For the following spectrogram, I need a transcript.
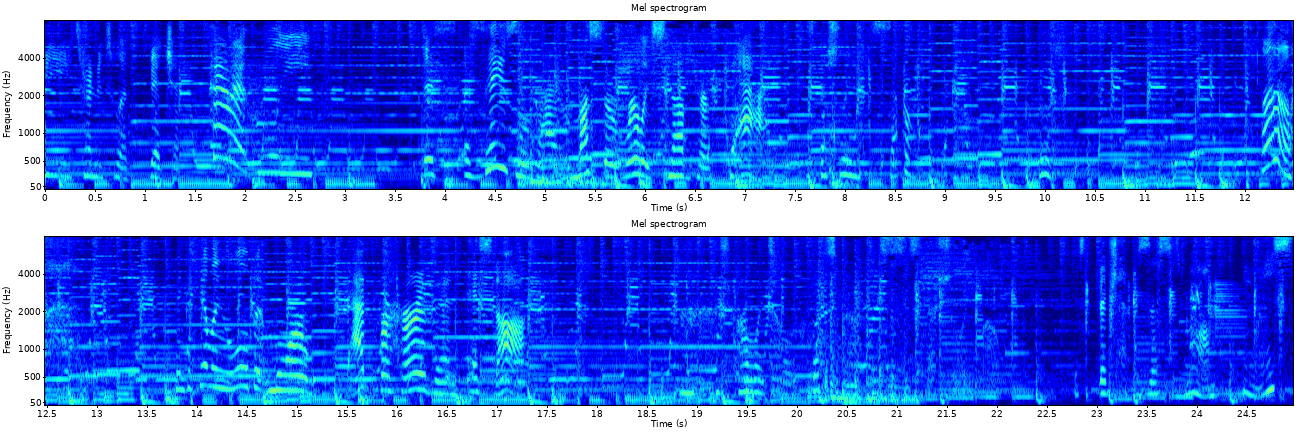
She turned into a bitch. Apparently, this Azazel guy must have really snubbed her bad, especially separated. Oof. Well, I think I'm feeling a little bit more bad for her than pissed off. Mm, I should probably tell Eclipse about this, especially, well, this bitch had possessed his mom. Anyways.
